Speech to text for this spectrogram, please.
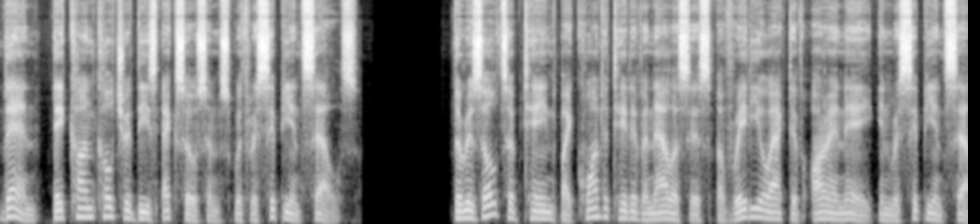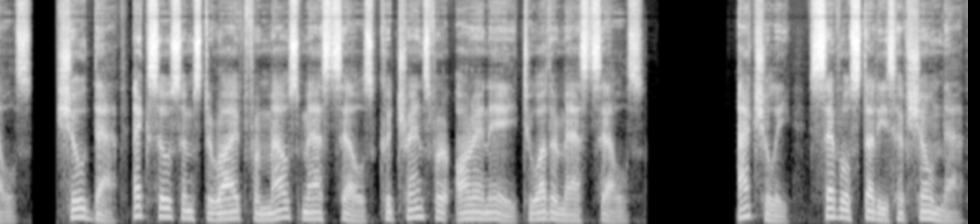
Then, they con-cultured these exosomes with recipient cells. The results obtained by quantitative analysis of radioactive RNA in recipient cells showed that exosomes derived from mouse mast cells could transfer RNA to other mast cells. Actually, several studies have shown that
